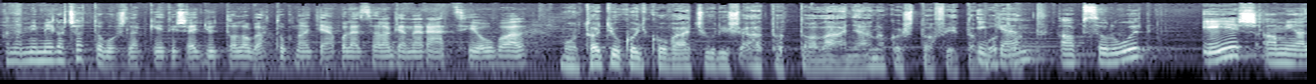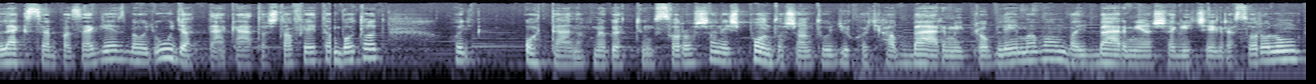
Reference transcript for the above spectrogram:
hanem mi még a csattogós lepkét is együtt tologattuk nagyjából ezzel a generációval. Mondhatjuk, hogy Kovács úr is átadta a lányának a stafétabotot. Igen, abszolút. És ami a legszebb az egészben, hogy úgy adták át a stafétabotot, hogy ott állnak mögöttünk szorosan, és pontosan tudjuk, hogy ha bármi probléma van, vagy bármilyen segítségre szorulunk,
